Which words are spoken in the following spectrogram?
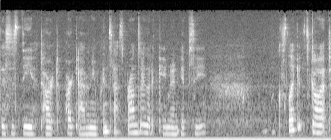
This is the Tarte Park Avenue Princess bronzer that it came in an Ipsy. Looks like it's got,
